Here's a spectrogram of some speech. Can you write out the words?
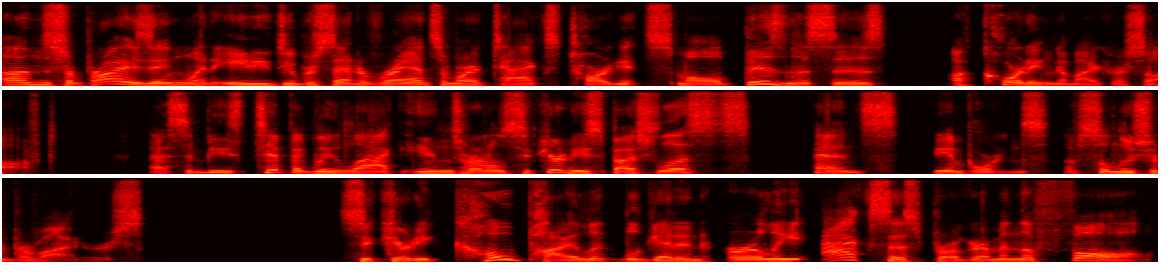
unsurprising when 82% of ransomware attacks target small businesses, according to Microsoft. SMBs typically lack internal security specialists, hence the importance of solution providers. Security Copilot will get an early access program in the fall,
